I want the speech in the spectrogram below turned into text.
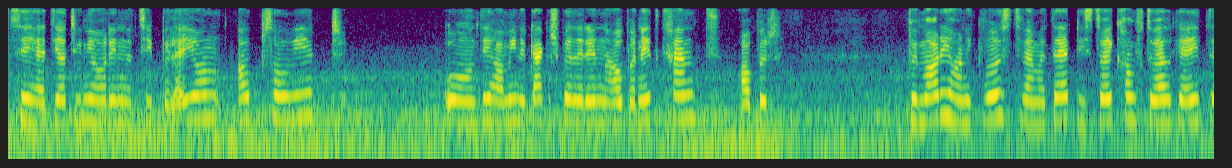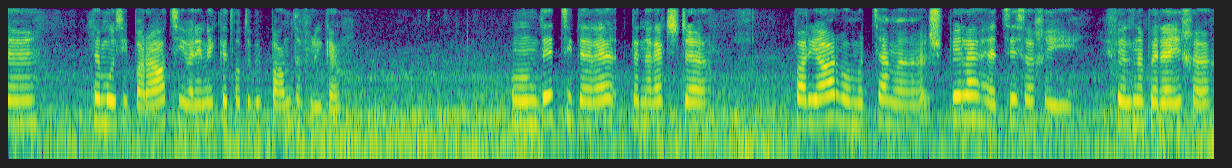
Sie hat ja die Juniorinnenzeit bei Leon absolviert. Und ich habe meine Gegenspielerinnen aber nicht gekannt. Aber bei Mari habe ich gewusst, wenn man dort ins Zweikampfduell geht, äh, dann muss ich parat sein, wenn ich nicht gleich über die Bande fliegen will. Und jetzt in den, den letzten paar Jahren, wo wir zusammen spielen, hat sie sich in vielen Bereichen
